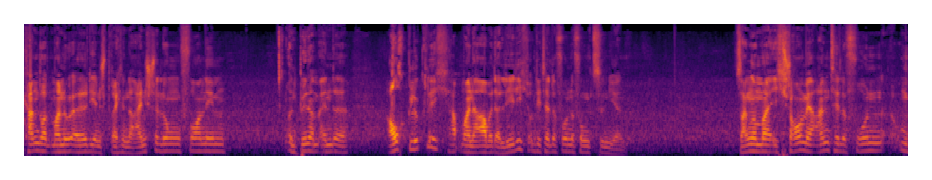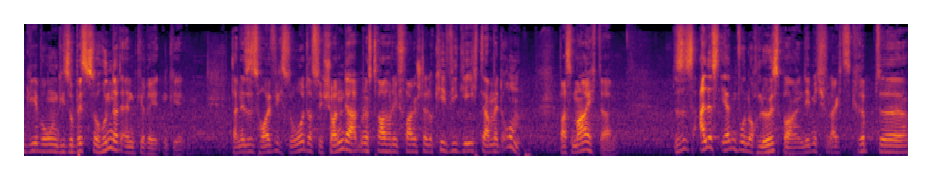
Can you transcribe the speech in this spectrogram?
kann dort manuell die entsprechenden Einstellungen vornehmen und bin am Ende auch glücklich, habe meine Arbeit erledigt und die Telefone funktionieren. Sagen wir mal, ich schaue mir an Telefonumgebungen, die so bis zu 100 Endgeräten gehen. Dann ist es häufig so, dass sich schon der Administrator die Frage stellt, okay, wie gehe ich damit um? Was mache ich da? Das ist alles irgendwo noch lösbar, indem ich vielleicht Skripte,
